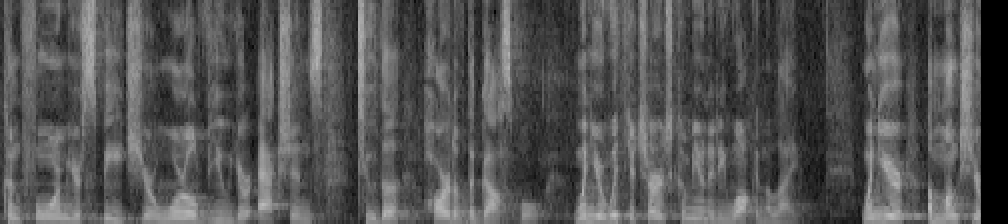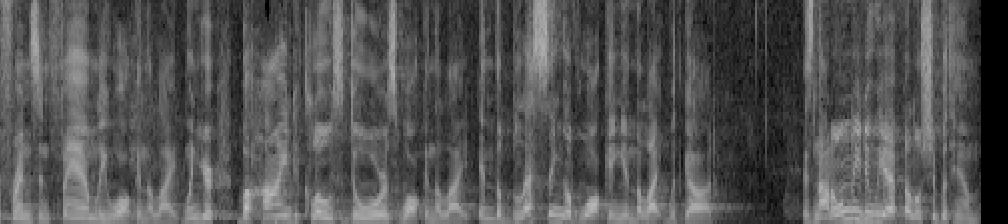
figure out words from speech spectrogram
conform your speech, your worldview, your actions to the heart of the gospel. When you're with your church community, walk in the light. When you're amongst your friends and family, walk in the light. When you're behind closed doors, walk in the light. And the blessing of walking in the light with God is not only do we have fellowship with Him,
